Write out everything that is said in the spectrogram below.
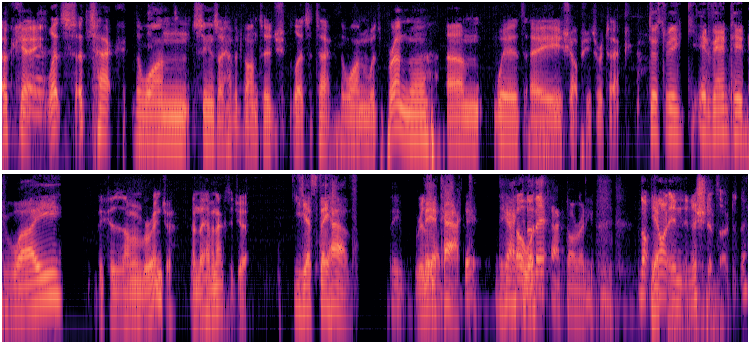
Okay, let's attack the one. Seeing as I have advantage, let's attack the one with Branma um, with a sharpshooter attack Just big advantage. Why? Because I'm a ranger and they haven't acted yet. Yes, they have. They Really? They attacked. they, they oh, acted Oh, oh, well, they- attacked already. Not Yep. not in initiative though, did they?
